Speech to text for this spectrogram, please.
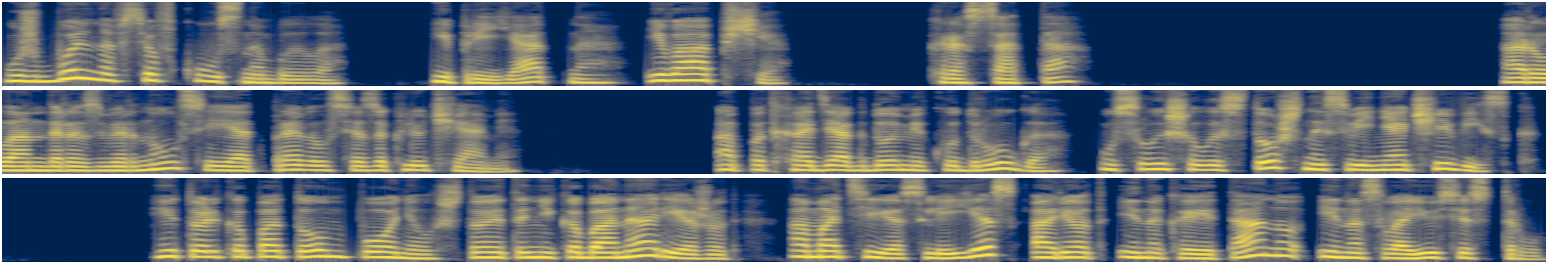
Уж больно все вкусно было. И приятно, и вообще. Красота. Орландо развернулся и отправился за ключами. А подходя к домику друга, услышал истошный свинячий виск. И только потом понял, что это не кабана режут, а Матиас Лиес орёт и на Каэтану, и на свою сестру.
